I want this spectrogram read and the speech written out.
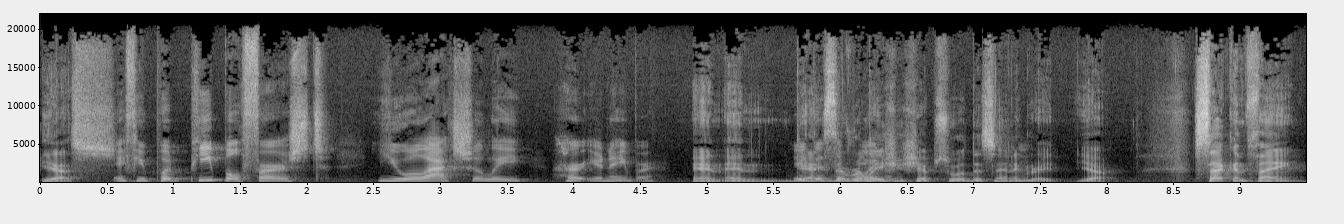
Yes. If you put people first, you will actually hurt your neighbor. And and the, the relationships will disintegrate. Mm-hmm. Yeah. Second thing,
